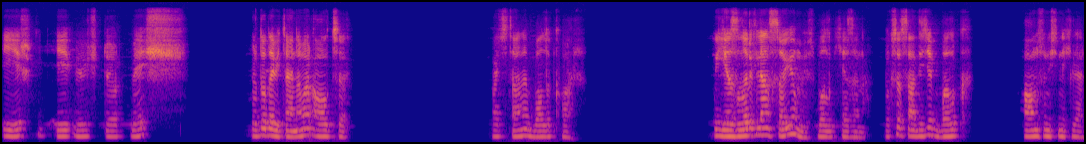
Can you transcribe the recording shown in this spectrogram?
1, 2, 3, 4, 5. Burada da bir tane var. 6. Kaç tane balık var? Bu yazıları falan sayıyor muyuz? Balık yazanı. Yoksa sadece balık fanusun içindekiler?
